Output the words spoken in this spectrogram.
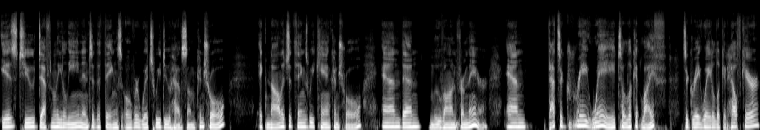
is to definitely lean into the things over which we do have some control, acknowledge the things we can control, and then move on from there. And that's a great way to look at life. It's a great way to look at healthcare.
